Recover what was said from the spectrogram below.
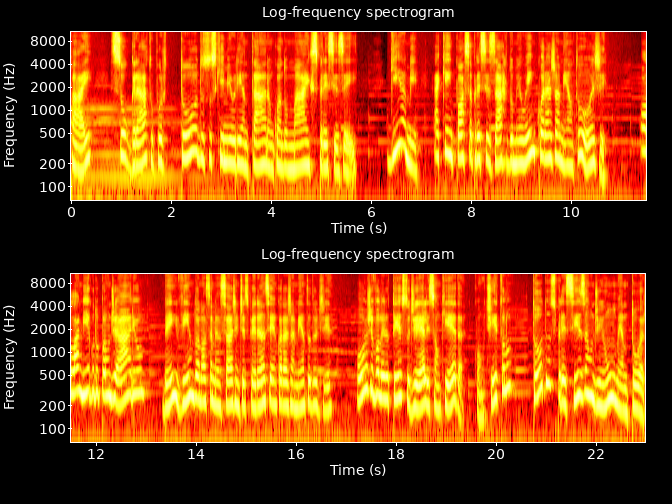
Pai, sou grato por todos os que me orientaram quando mais precisei. Guia-me a quem possa precisar do meu encorajamento hoje. Olá, amigo do Pão Diário. Bem-vindo à nossa mensagem de esperança e encorajamento do dia. Hoje vou ler o texto de Ellison Queda com o título Todos precisam de um mentor.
